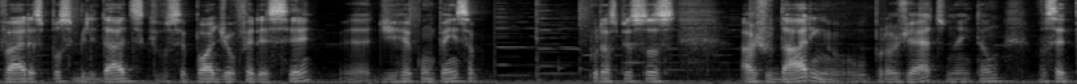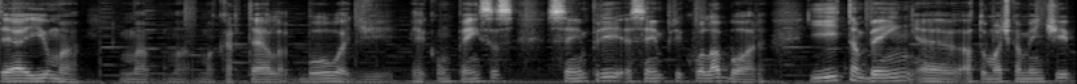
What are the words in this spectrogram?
várias possibilidades que você pode oferecer é, de recompensa por as pessoas ajudarem o projeto, né? Então, você ter aí uma, uma, uma, uma cartela boa de recompensas sempre, sempre colabora. E também, é, automaticamente,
